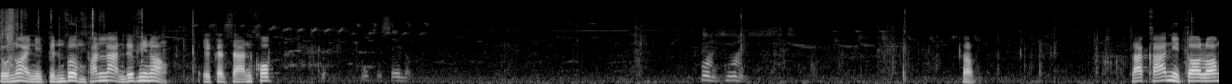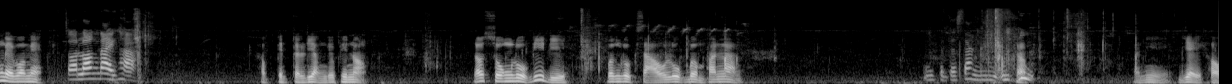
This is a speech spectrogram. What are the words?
ตัวน้อยนี่เป็นเบิ่มพันล้านเด้อพี่น้อง เอกสารครบนี่จะซื้อลูกห่วนห่วนครับราคานี่ต่อรองได้บ่แม่ จอรองได้ค่ะ ครับเป็นตะเลี่ยงอยู่พี่น้อง แล้วทรงลูกดีดีๆเบิ่งลูกสาวลูกเบิ่มพันล้านนี่เป็นตะสั่งนี่ครับ อันนี้ใหญ่เขา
